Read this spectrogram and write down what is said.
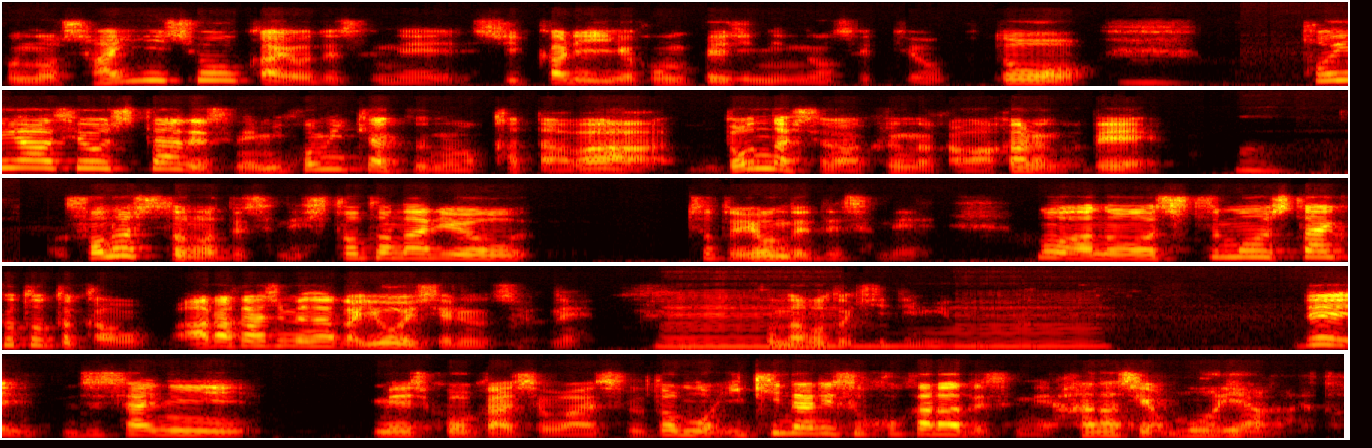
この社員紹介をですね、しっかりホームページに載せておくと、問い合わせをしたですね、見込み客の方は、どんな人が来るのかわかるので、うん、その人のですね、人となりをちょっと読んでですね、もうあの、質問したいこととかをあらかじめなんか用意してるんですよね。こんなこと聞いてみる。で、実際に名刺交換してお会いすると、もういきなりそこからですね、話が盛り上がると。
